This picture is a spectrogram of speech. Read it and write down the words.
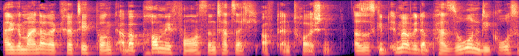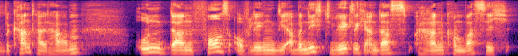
allgemeinerer Kritikpunkt, aber Promi-Fonds sind tatsächlich oft enttäuschend. Also es gibt immer wieder Personen, die große Bekanntheit haben und dann Fonds auflegen, die aber nicht wirklich an das herankommen, was sich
